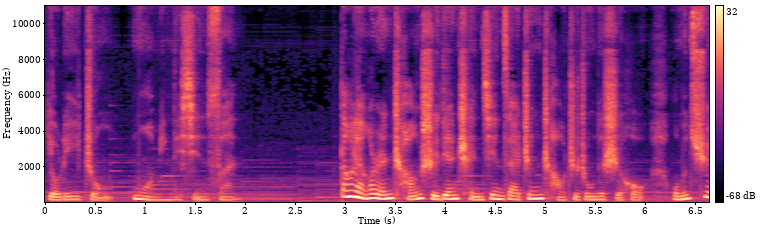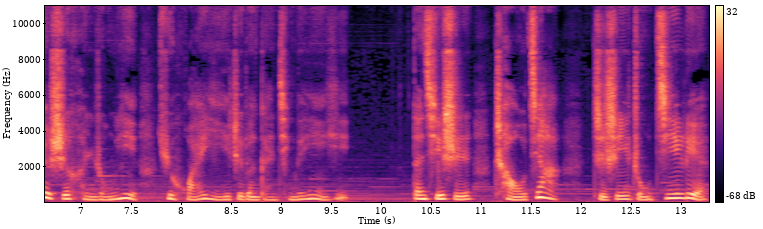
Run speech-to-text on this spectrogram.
有了一种莫名的心酸。当两个人长时间沉浸在争吵之中的时候，我们确实很容易去怀疑这段感情的意义。但其实吵架只是一种激烈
